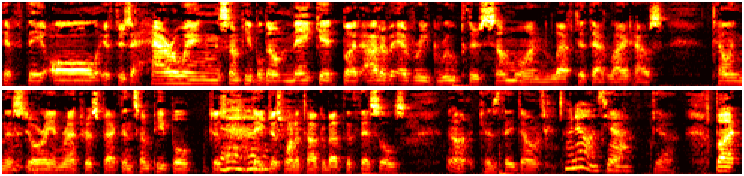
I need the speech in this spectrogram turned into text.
if they all, if there's a harrowing, some people don't make it, but out of every group, there's someone left at that lighthouse telling this story in retrospect, and some people just they just want to talk about the thistles because they don't. Who knows? Yeah. Yeah, yeah. But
